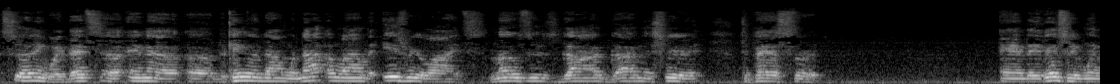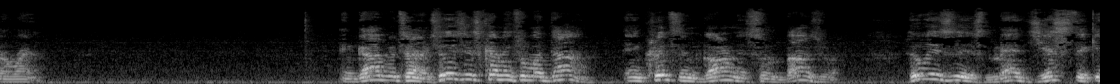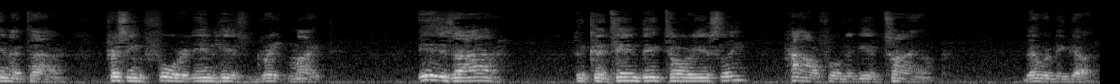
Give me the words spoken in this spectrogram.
So anyway, that's uh, and the king of Edom would not allow the Israelites, Moses, God, God and the Spirit, to pass through. And they eventually went around. And God returns. Who is this coming from Edom in crimson garments from Bozrah? Who is this majestic in attire, pressing forward in his great might? It is I who contend victoriously powerful to give triumph. That would be God.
